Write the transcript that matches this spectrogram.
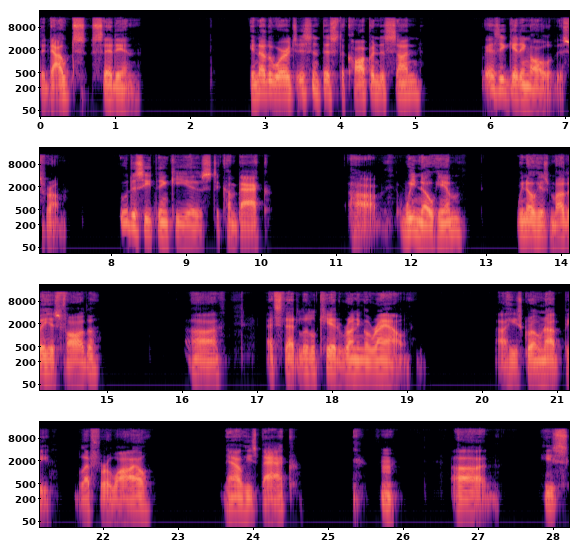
The doubts set in. In other words, isn't this the carpenter's son? Where's he getting all of this from? Who does he think he is to come back? Uh, we know him. We know his mother, his father. Uh, that's that little kid running around. Uh, he's grown up. He left for a while. Now he's back. hmm. Uh, he's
